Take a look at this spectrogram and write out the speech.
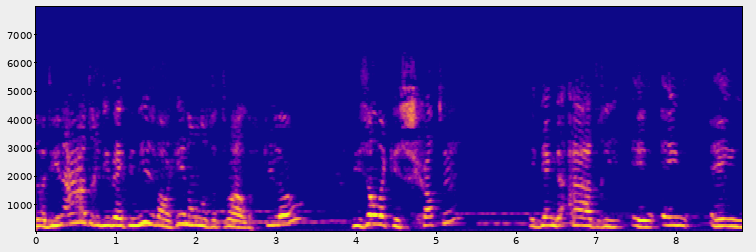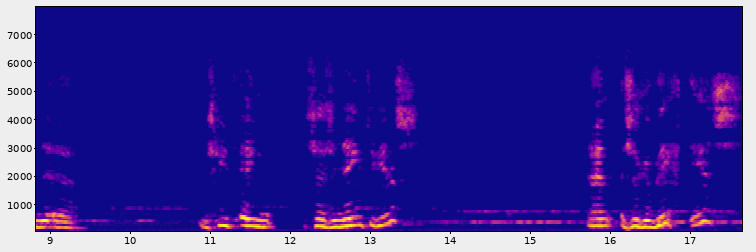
Nou, die Adrie, die weegt in ieder geval geen 112 kilo. Die zal ik eens schatten. Ik denk de Adrie in 1, 1 uh, misschien 1,96 is. En zijn gewicht is...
